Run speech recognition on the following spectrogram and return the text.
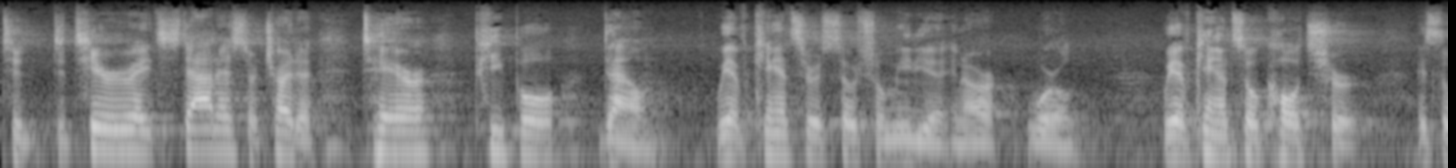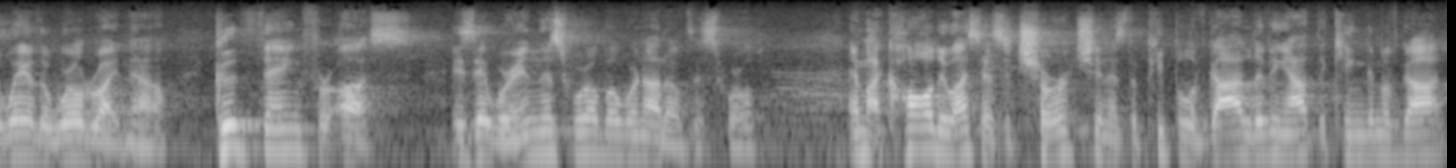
to deteriorate status or try to tear people down. We have cancerous social media in our world. We have cancel culture. It's the way of the world right now. Good thing for us is that we're in this world, but we're not of this world. And my call to us as a church and as the people of God living out the kingdom of God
